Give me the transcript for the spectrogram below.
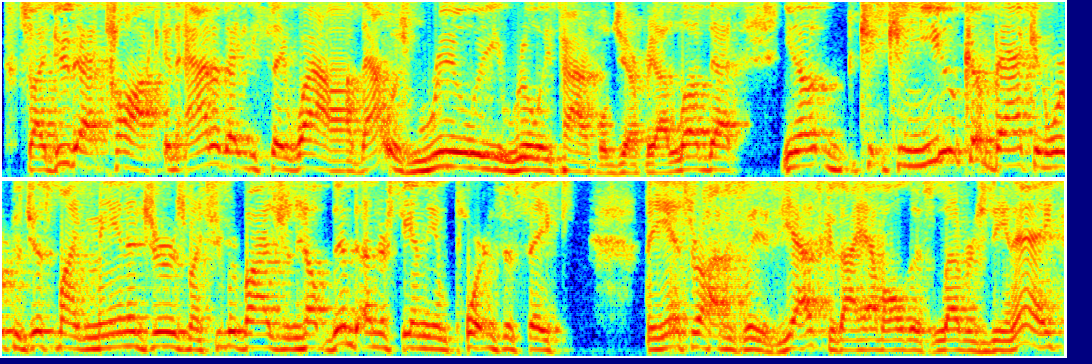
So I do that talk, and out of that, you say, "Wow, that was really, really powerful, Jeffrey. I love that." You know, c- can you come back and work with just my managers, my supervisors, and help them to understand the importance of safety? The answer obviously is yes, because I have all this leverage DNA.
